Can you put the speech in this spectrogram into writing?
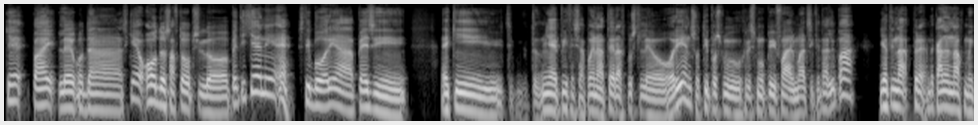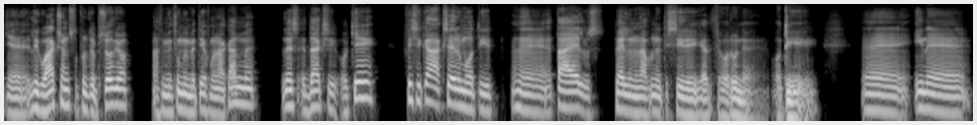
και πάει λέγοντας και όντως αυτό ψηλό πετυχαίνει ε, στην πορεία παίζει εκεί μια επίθεση από ένα τέρας που στείλε ο Rience ο τύπος που χρησιμοποιεί fire magic και τα λοιπά. Γιατί να, καλό να έχουμε και λίγο action στο πρώτο επεισόδιο να θυμηθούμε με τι έχουμε να κάνουμε. Λες εντάξει, OK. Okay. φυσικά ξέρουμε ότι ε, τα elves θέλουν να βρουν τη Ciri γιατί θεωρούν ότι ε, είναι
